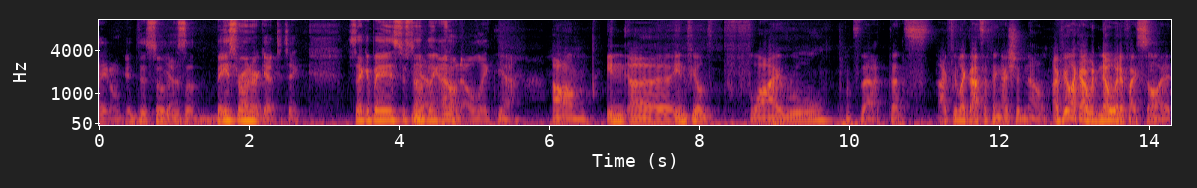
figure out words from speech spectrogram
I don't it, this so Yeah. does a base runner get to take second base or something? I don't know. Like Yeah. Um. In uh infield fly rule. What's that? That's. I feel like that's a thing I should know. I feel like I would know it if I saw it.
